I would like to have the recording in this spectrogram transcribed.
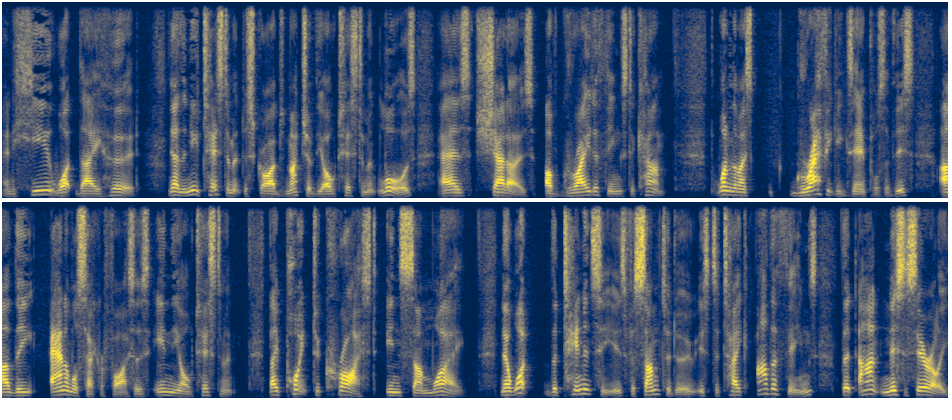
and hear what they heard. Now, the New Testament describes much of the Old Testament laws as shadows of greater things to come. One of the most graphic examples of this are the animal sacrifices in the Old Testament. They point to Christ in some way. Now, what the tendency is for some to do is to take other things that aren't necessarily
